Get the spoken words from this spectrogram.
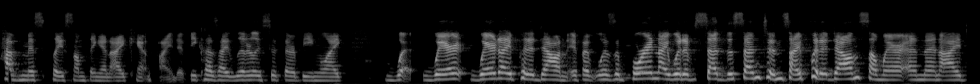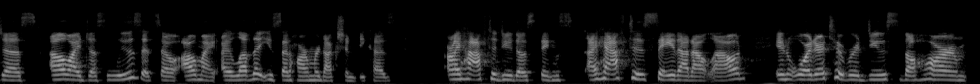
have misplaced something and I can't find it because I literally sit there being like, where where did I put it down? If it was important, I would have said the sentence. I put it down somewhere, and then I just oh, I just lose it. So oh my, I love that you said harm reduction because I have to do those things. I have to say that out loud in order to reduce the harm,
